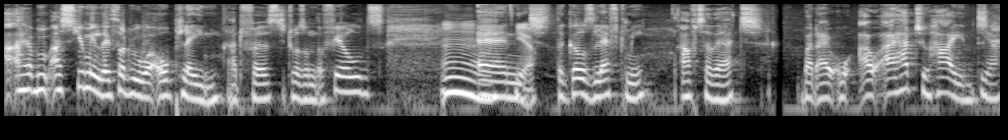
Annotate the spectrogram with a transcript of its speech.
I- i'm assuming they thought we were all playing at first. It was on the fields. And yeah. the girls left me after that. But i i, I had to hide Yeah.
